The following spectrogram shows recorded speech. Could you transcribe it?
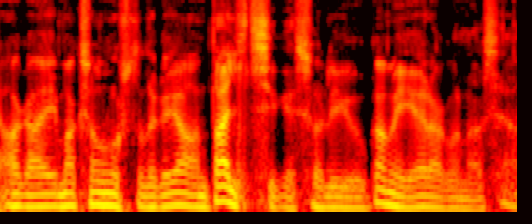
aga ei maksa unustada ka Jaan Taltsi, kes oli ju ka meie erakonnas ja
